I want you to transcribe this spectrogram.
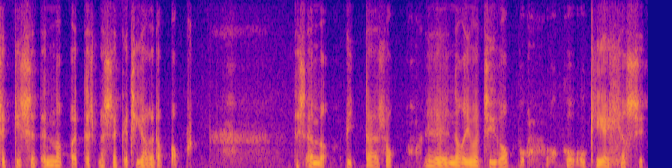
takkissat annerpaat tas massakatigarilерпарпут tas ame pittaasoq э нeriuatiigorpu уку укиаллерсит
